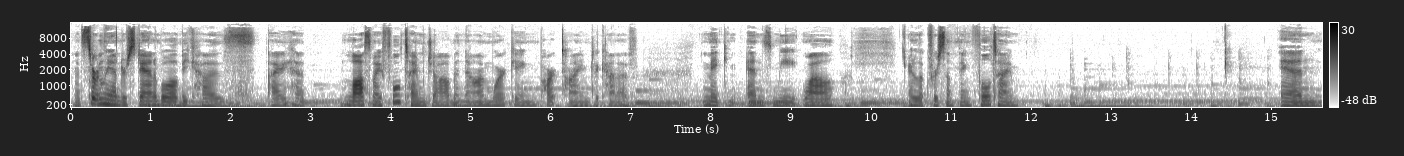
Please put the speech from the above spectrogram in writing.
and it's certainly understandable because I had lost my full-time job and now I'm working part-time to kind of make ends meet while I look for something full-time. And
